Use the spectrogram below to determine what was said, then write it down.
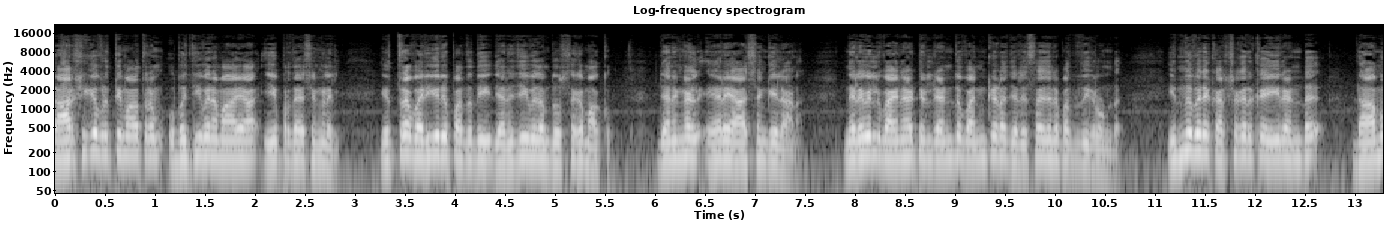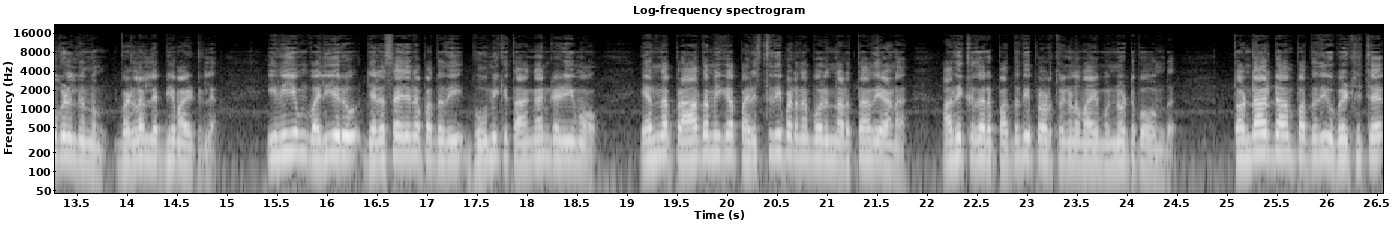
കാർഷിക വൃത്തി മാത്രം ഉപജീവനമായ ഈ പ്രദേശങ്ങളിൽ ഇത്ര വലിയൊരു പദ്ധതി ജനജീവിതം ദുസ്സഹമാക്കും. ജനങ്ങൾ ഏറെ ആശങ്കയിലാണ്. നിലവിൽ വയനാട്ടിൽ രണ്ട് വൻകിട ജലസേചന പദ്ധതികളുണ്ട്. ഇന്നുവരെ കർഷകർക്ക് ഈ രണ്ട് ഡാമുകളിൽ നിന്നും വെള്ളം ലഭ്യമായിട്ടില്ല. ഇനിയും വലിയൊരു ജലസേചന പദ്ധതി ഭൂമിക്ക് താങ്ങാൻ കഴിയുമോ എന്ന പ്രാഥമിക പരിസ്ഥിതി പഠനം പോലും നടത്താതെയാണ് അധികൃതർ പദ്ധതി പ്രവർത്തനങ്ങളുമായി മുന്നോട്ട് പോകുന്നത്. തൊണ്ടാർ ഡാം പദ്ധതി ഉപേക്ഷിച്ച്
